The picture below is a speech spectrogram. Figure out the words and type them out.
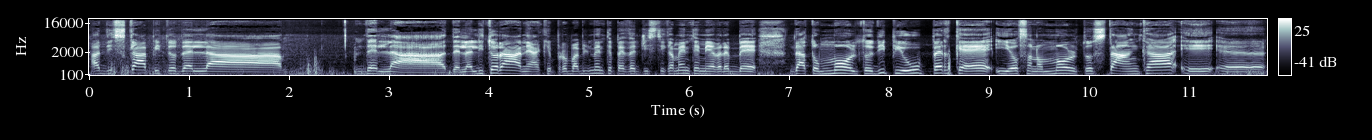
a discapito della della, della, litoranea che probabilmente paesaggisticamente mi avrebbe dato molto di più perché io sono molto stanca e eh,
